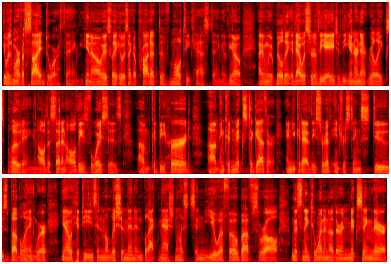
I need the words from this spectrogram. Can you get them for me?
it was more of a side door thing. You know, it was like it was like a product of multicasting. Of you know, I mean, we were building. That was sort of the age of the internet really exploding, and all of a sudden, all these voices um, could be heard um, and could mix together, and you could have these sort of interesting stews bubbling, where you know hippies and militiamen and black nationalists and UFO buffs were all listening to one another and mixing their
